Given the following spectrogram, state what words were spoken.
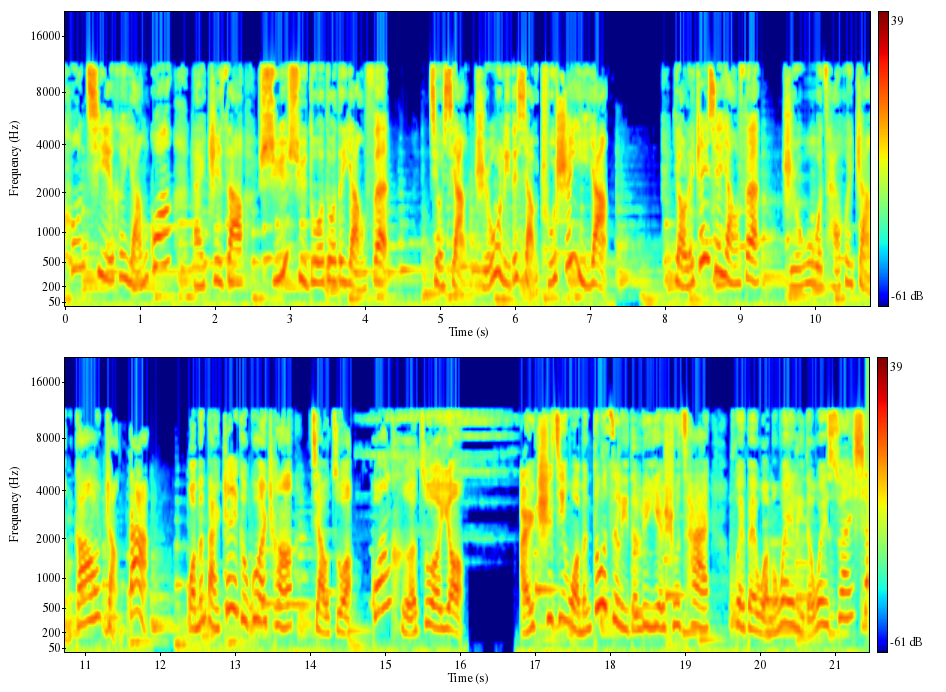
空气和阳光来制造许许多多的养分，就像植物里的小厨师一样。有了这些养分，植物才会长高长大。我们把这个过程叫做光合作用。而吃进我们肚子里的绿叶蔬菜会被我们胃里的胃酸消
